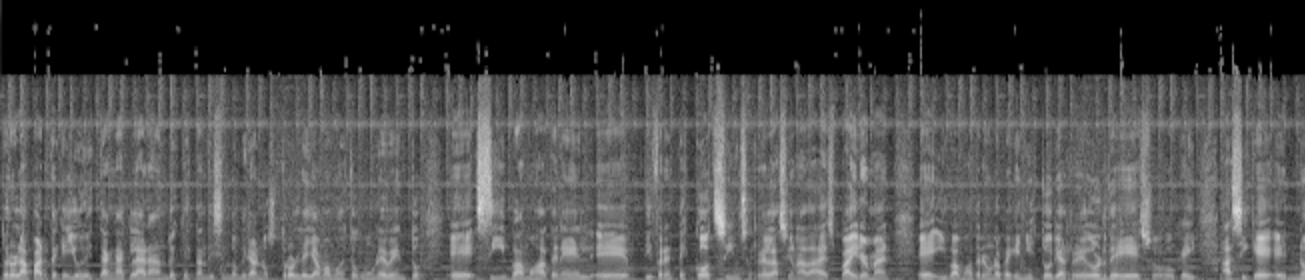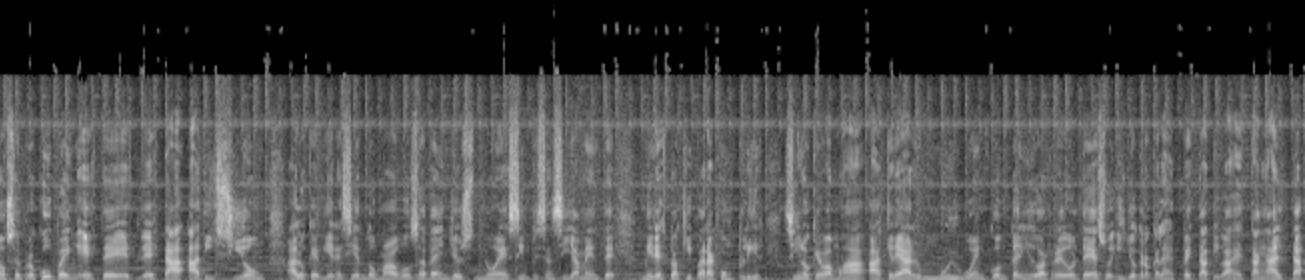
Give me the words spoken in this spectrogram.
Pero la parte que ellos están aclarando es que están diciendo, mira, nosotros le llamamos esto como un evento, eh, sí vamos a tener eh, diferentes cutscenes relacionadas a Spider-Man eh, y vamos a tener una pequeña historia alrededor de eso, ¿ok? Así que no se preocupen, este, esta adición a lo que viene siendo Marvel's Avengers no es simple y sencillamente, mire esto aquí para cumplir, sino que vamos a crear muy buen contenido alrededor de eso. Y yo creo que las expectativas están altas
